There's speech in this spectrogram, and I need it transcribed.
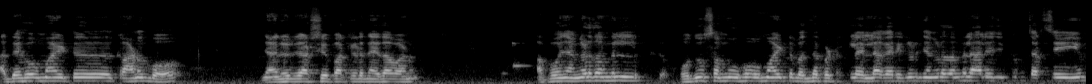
അദ്ദേഹവുമായിട്ട് കാണുമ്പോൾ ഞാനൊരു രാഷ്ട്രീയ പാർട്ടിയുടെ നേതാവാണ്. അപ്പോൾ ഞങ്ങൾ തമ്മിൽ പൊതുസമൂഹവുമായിട്ട് ബന്ധപ്പെട്ടിട്ടുള്ള എല്ലാ കാര്യങ്ങളും ഞങ്ങൾ തമ്മിൽ ആലോചിക്കും ചർച്ച ചെയ്യും.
